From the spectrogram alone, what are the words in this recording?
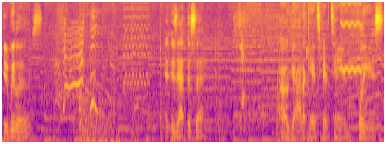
Did we lose? Is that the set? Oh god, okay, it's 15. Please.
